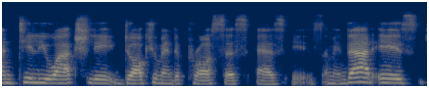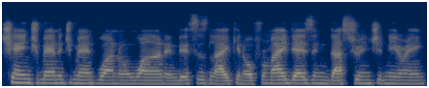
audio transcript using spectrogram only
until you actually document the process as is. I mean, that is change management one on one. And this is like, you know, for my days in industrial engineering,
